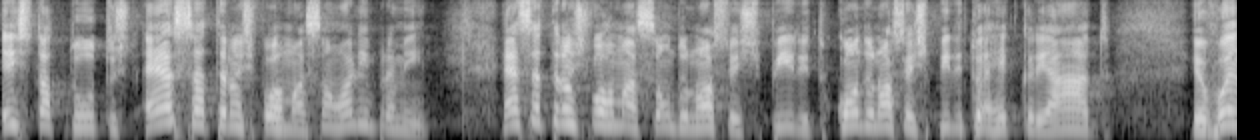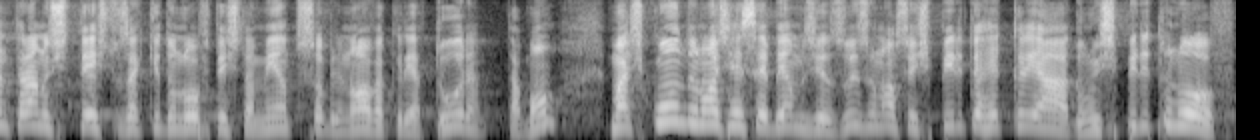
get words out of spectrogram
estatutos. Essa transformação, olhem para mim, essa transformação do nosso espírito, quando o nosso espírito é recriado, Eu vou entrar nos textos aqui do Novo Testamento sobre nova criatura, tá bom? Mas quando nós recebemos Jesus, o nosso espírito é recriado, um espírito novo.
